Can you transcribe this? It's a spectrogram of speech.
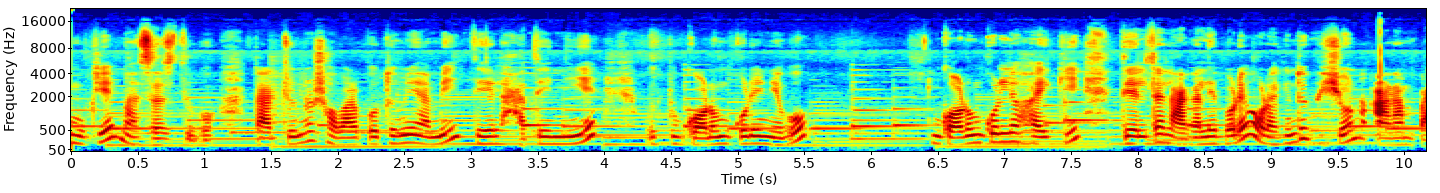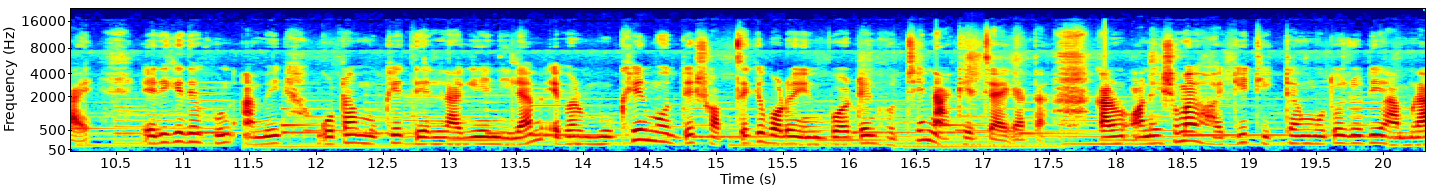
মুখে ম্যাসাজ দেবো। তার জন্য সবার প্রথমে আমি তেল হাতে নিয়ে একটু গরম করে নেব। গরম করলে হয় কি, তেলটা লাগালে পরে ওরা কিন্তু ভীষণ আরাম পায়। এদিকে দেখুন, আমি গোটা মুখে তেল লাগিয়ে নিলাম। এবার মুখের মধ্যে সবথেকে বড় ইম্পর্টেন্ট হচ্ছে নাকের জায়গাটা। কারণ অনেক সময় হয় কি, ঠিকঠাক মতো যদি আমরা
